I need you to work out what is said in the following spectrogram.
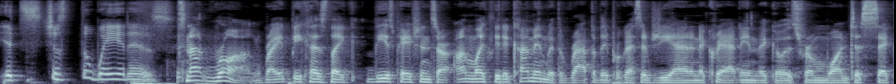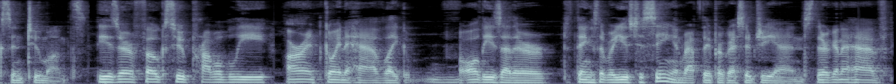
it's just the way it is. It's not wrong, right? Because like these patients are unlikely to come in with a rapidly progressive GN and a creatinine that goes from one to six in two months. These are folks who probably aren't going to have like all these other things that we're used to seeing in rapidly progressive GNs. They're going to have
